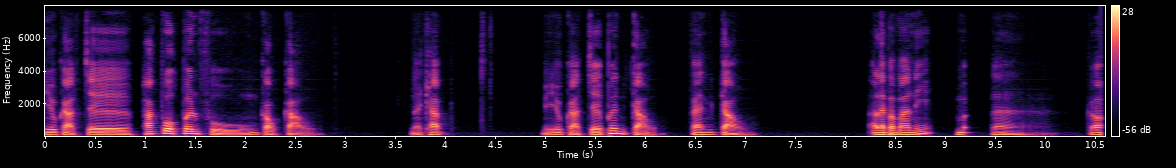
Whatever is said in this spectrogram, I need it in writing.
มีโอกาสเจอพักพวกเพื่อนฝูงเก่าๆนะครับ มีโอกาสเจอเพื่อนเก่า แฟนเก่า อะไรประมาณนี้อ่าก็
